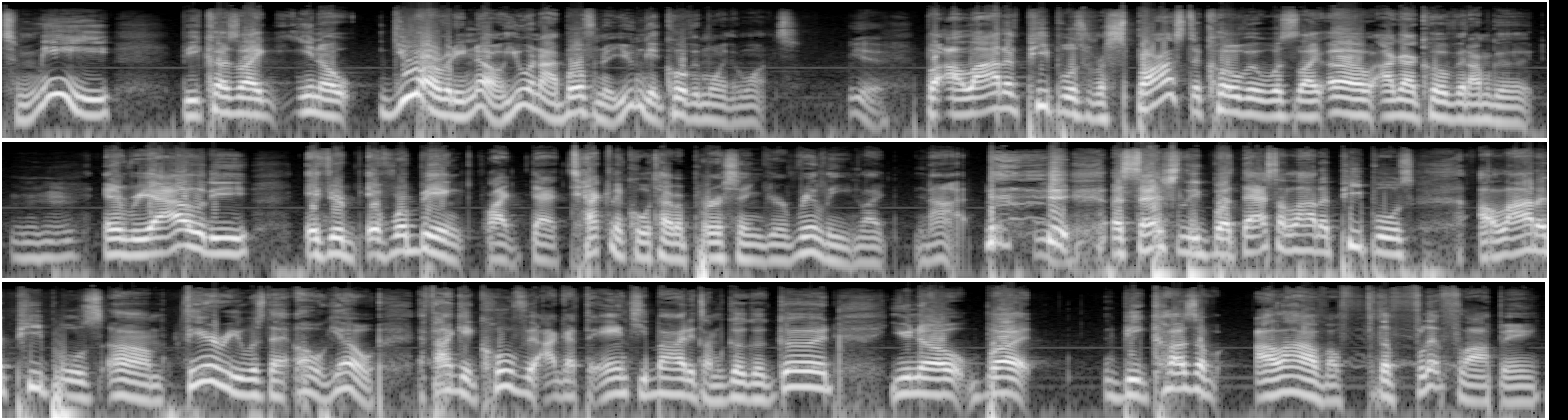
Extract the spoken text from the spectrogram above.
to me because like you know you already know you and I both know you can get COVID more than once Yeah. But a lot of people's response to COVID was like oh I got COVID I'm good. Mm-hmm. in reality if you're if we're being like that technical type of person you're really like not. Essentially but that's a lot of people's a lot of people's um theory was that oh yo if i get covid i got the antibodies i'm good good good you know? But because of a lot of the flip-flopping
